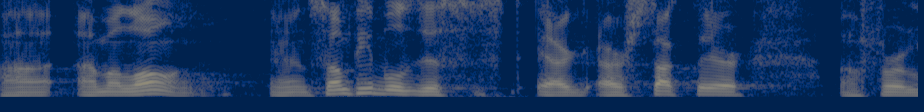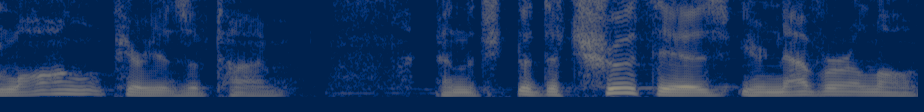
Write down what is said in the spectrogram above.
Uh, I'm alone. And some people just are, are stuck there uh, for long periods of time. And the, tr- the truth is, you're never alone.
